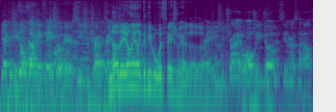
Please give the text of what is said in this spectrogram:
Yeah, because you don't got any facial hair, so you should try it. No, they only like the people with facial hair though. though. Randy, you should try it while we go see the rest of the house.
